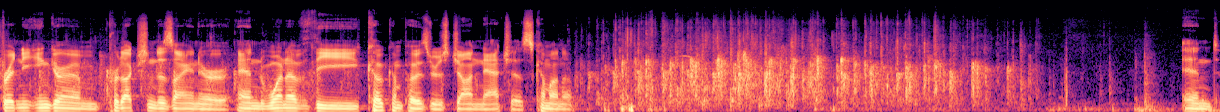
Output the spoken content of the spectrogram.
Brittany Ingram, production designer, and one of the co-composers, Jon Natchez. Come on up. And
